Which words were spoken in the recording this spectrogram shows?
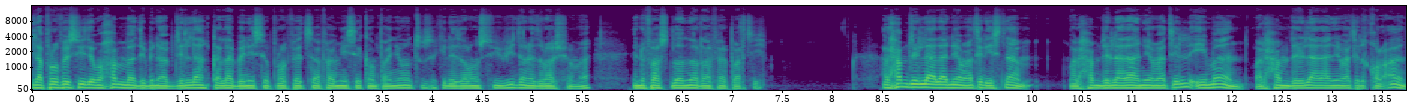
La prophétie de Mohammed ibn Abdullah, qu'Allah bénisse ce prophète, sa famille, ses compagnons, tous ceux qui les auront suivis dans le droit chemin et nous fassent l'honneur d'en faire partie. Alhamdulillah la ni'matil islam, alhamdulillah la ni'matil iman, alhamdulillah la Qur'an.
